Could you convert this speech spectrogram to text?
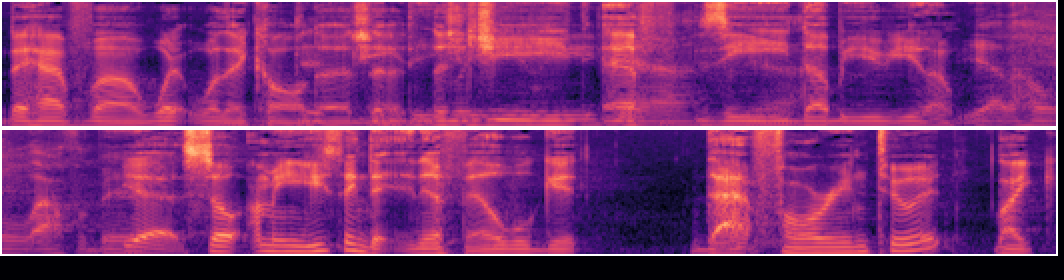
They have uh, what what they call the the, the, G F Yeah, Z W, you know. Yeah, the whole alphabet. Yeah. So I mean, you think the NFL will get that far into it, like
